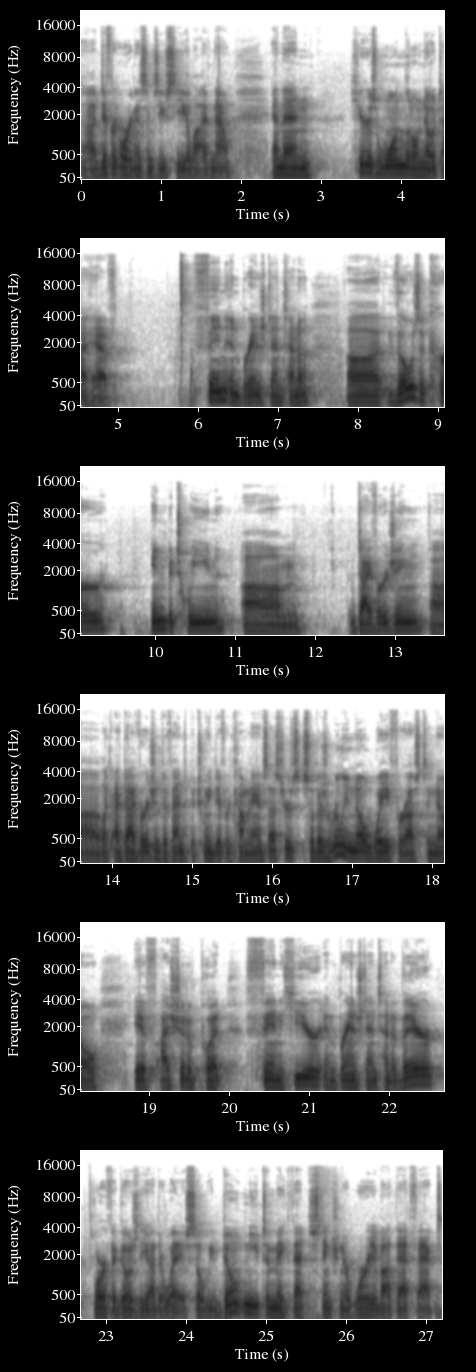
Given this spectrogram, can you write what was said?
uh, different organisms you see alive now. And then here's one little note I have. Fin and branched antenna, uh, those occur in between um, diverging, uh, like a divergent event between different common ancestors. So there's really no way for us to know if I should have put fin here and branched antenna there, or if it goes the other way. So we don't need to make that distinction or worry about that fact.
